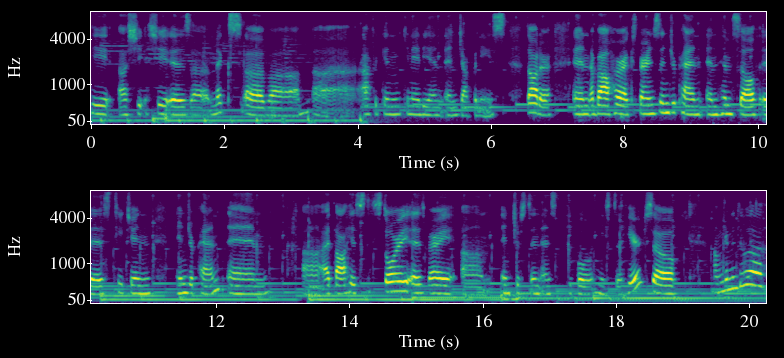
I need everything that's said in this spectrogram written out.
He, uh, she, she is a mix of uh, uh, African Canadian and Japanese daughter, and about her experience in Japan. And himself is teaching in Japan. And uh, I thought his story is very um, interesting and people needs to hear. So I'm gonna do a,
